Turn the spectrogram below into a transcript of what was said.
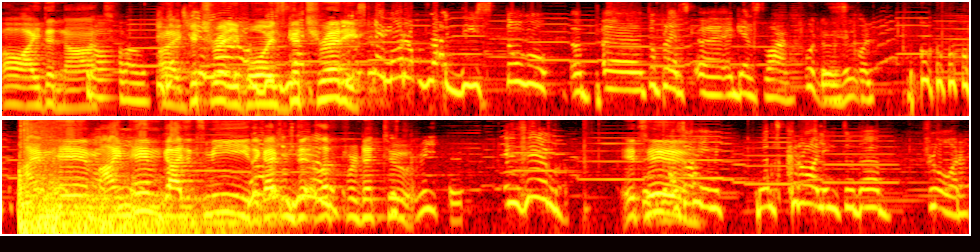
Oh, I did not. Alright, get ready, boys. Get ready. Let's play more of like these two, uh, uh, two players uh, against one. What the hell? I'm him. I'm him, guys. It's me, the guy from De- Left 4 Dead 2. Greeter. It's him. It's him. I saw him. him was crawling to the floor.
